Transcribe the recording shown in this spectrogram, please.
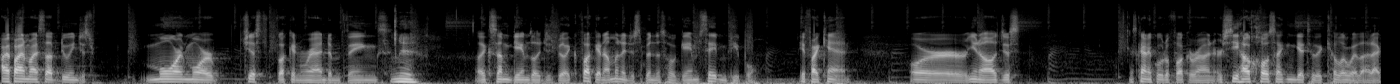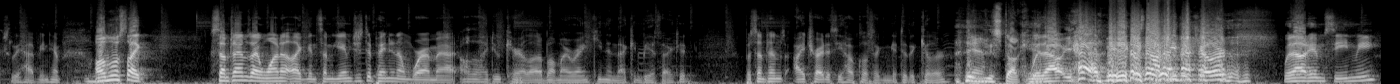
I find myself doing just more and more just fucking random things. Yeah. Like some games, I'll just be like, "Fuck it, I'm gonna just spend this whole game saving people, if I can," or you know, I'll just. It's kind of cool to fuck around or see how close I can get to the killer without actually having him. Almost like sometimes I want to like in some games, just depending on where I'm at. Although I do care a lot about my ranking, and that can be affected. But sometimes I try to see how close I can get to the killer Yeah. you stalk him. without yeah basically stalking the killer without him seeing me.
